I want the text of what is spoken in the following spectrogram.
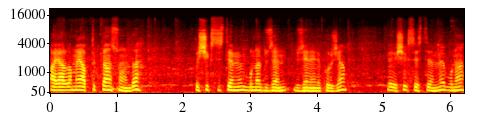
Ayarlama yaptıktan sonra da ışık sistemimi buna düzen düzenini kuracağım. Ve ışık sistemimi buna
